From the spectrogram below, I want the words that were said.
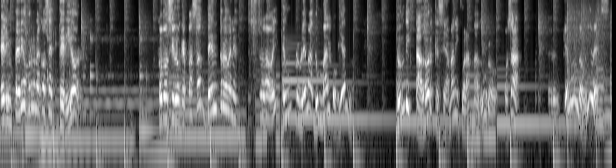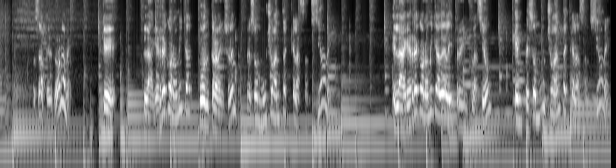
el imperio fuera una cosa exterior. Como si lo que pasa dentro de Venezuela hoy es un problema de un mal gobierno, de un dictador que se llama Nicolás Maduro. O sea, ¿pero en qué mundo vives? O sea, perdóname que la guerra económica contra Venezuela empezó mucho antes que las sanciones. La guerra económica de la hiperinflación empezó mucho antes que las sanciones.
